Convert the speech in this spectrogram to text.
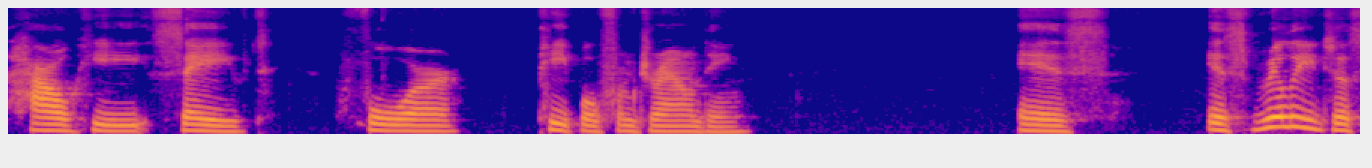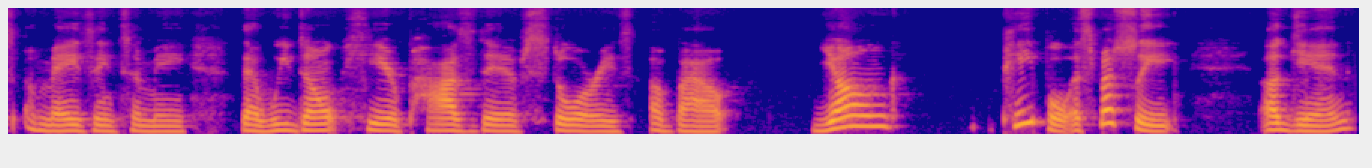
how he saved four people from drowning is it's really just amazing to me that we don't hear positive stories about young people, especially again,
